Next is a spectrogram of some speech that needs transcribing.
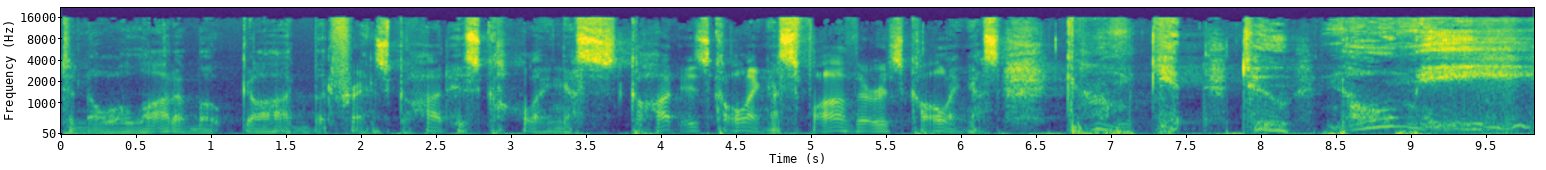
to know a lot about God, but friends, God is calling us. God is calling us. Father is calling us. Come get to know me.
